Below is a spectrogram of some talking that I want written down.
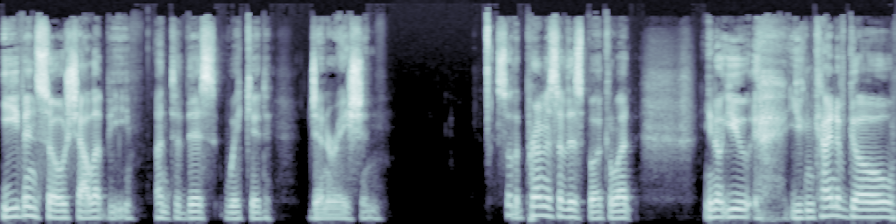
Even so shall it be unto this wicked generation. So the premise of this book and what you know you you can kind of go.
